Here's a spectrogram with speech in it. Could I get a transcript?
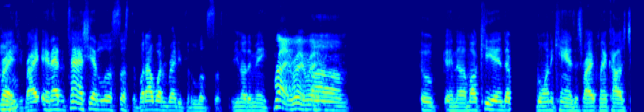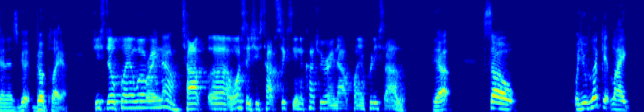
crazy, mm-hmm. right? And at the time, she had a little sister, but I wasn't ready for the little sister. You know what I mean? Right, right, right. Um, and uh, Malkia ended up going to Kansas, right? Playing college tennis, good good player. she's still playing well right now. Top, uh, I want to say she's top 60 in the country right now, playing pretty solid. Yep. So when you look at like,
